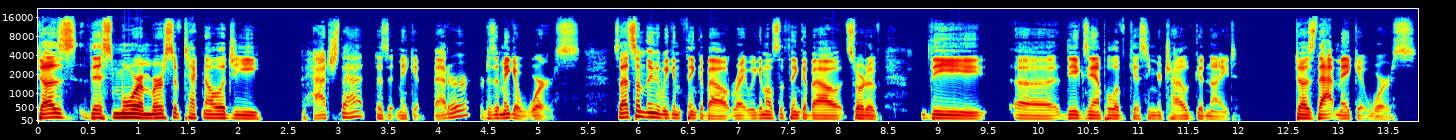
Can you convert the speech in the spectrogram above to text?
does this more immersive technology patch that? Does it make it better or does it make it worse? So that's something that we can think about, right? We can also think about sort of the uh, the example of kissing your child goodnight. Does that make it worse?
